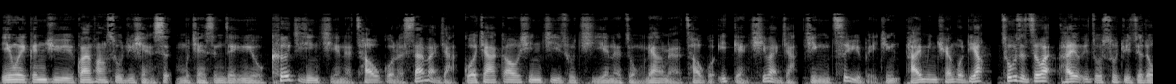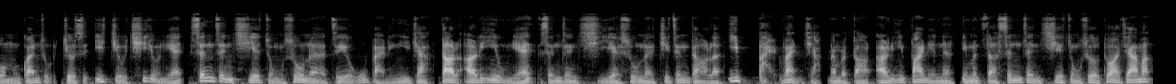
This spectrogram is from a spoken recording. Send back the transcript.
因为根据官方数据显示，目前深圳拥有科技型企业呢超过了三万家，国家高新技术企业呢总量呢超过一点七万家，仅次于北京，排名全国第二。除此之外，还有一组数据值得我们关。就是一九七九年，深圳企业总数呢只有五百零一家，到了二零一五年，深圳企业数呢激增到了一百万家。那么到二零一八年呢，你们知道深圳企业总数有多少家吗？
